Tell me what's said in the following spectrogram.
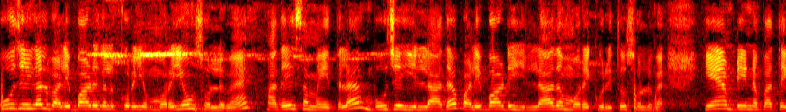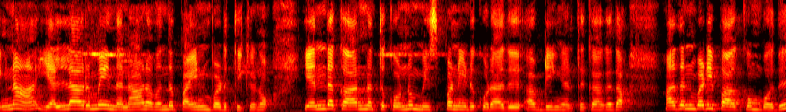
பூஜைகள் வழிபாடுகளுக்குரிய முறையும் சொல்லுவேன். அதே சமயத்தில் பூஜை இல்லாத வழிபாடு இல்லாத முறை குறித்தும் சொல்லுவேன். ஏன் அப்படின்னு பார்த்தீங்கன்னா எல்லாருமே இந்த நாளை வந்து பயன்படுத்திக்கணும். எந்த காரணத்துக்கொண்டும் மிஸ் பண்ணிடக்கூடாது அப்படிங்கிறதுக்காக தான். அதன்படி பார்க்கும்போது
